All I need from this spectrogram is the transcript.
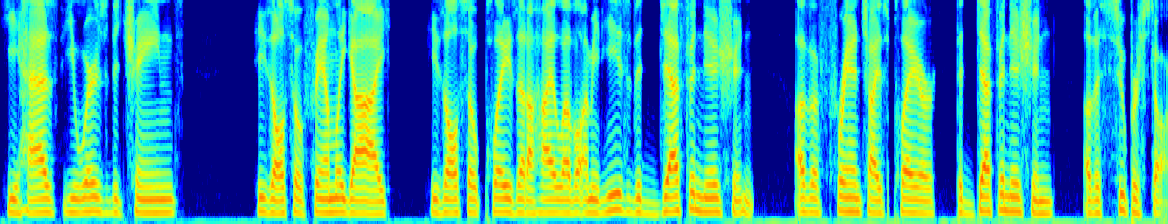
He has he wears the chains. He's also a family guy. He's also plays at a high level. I mean, he's the definition of a franchise player, the definition of a superstar.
